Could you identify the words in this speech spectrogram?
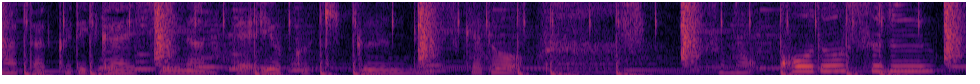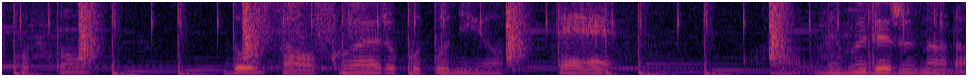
また繰り返しなんてよく聞くんですけどその行動すること動作を加えることによってあ眠れるなら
